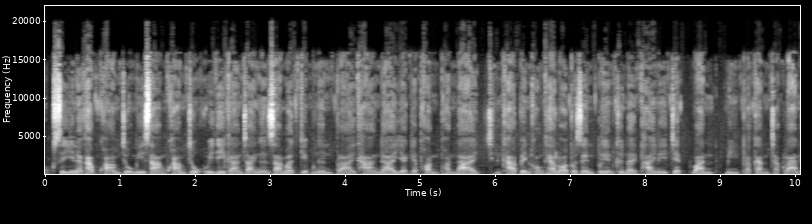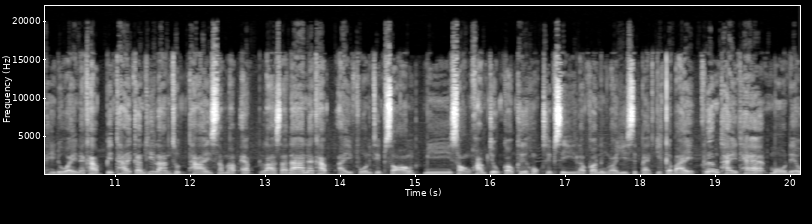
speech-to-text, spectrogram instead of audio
6 สีนะครับ ความจุมี 3 ความจุ วิธีการจ่ายเงินสามารถเก็บเงินปลายทางได้อยากจะผ่อนผ่อนได้ สินค้าเป็นของแท้ร้อยเปอร์เซ็นต์เปลี่ยนขึ้นได้ภายใน 7 วัน มีประกันจากร้านให้ด้วยนะครับ ปิดท้ายกันที่ร้านสุดท้ายสำหรับแอป Lazada นะครับ iPhone 12 มี 2 ความจุก็คือ 64 แล้วก็ 128 g b เครื่องไทยแท้โมเดล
